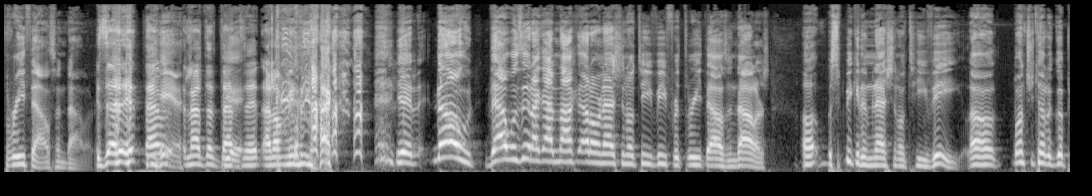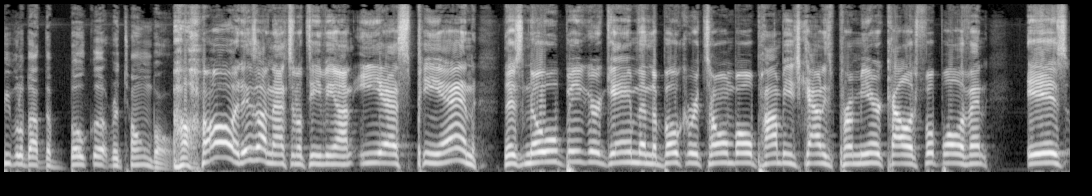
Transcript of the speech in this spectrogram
three thousand dollars. Is that it? That, Yeah. Not that that's Yeah. it. I don't mean that. yeah, no, that was it. I got knocked out on national TV for three thousand dollars. Uh, but speaking of national TV, uh, why don't you tell the good people about the Boca Raton Bowl? Oh, it is on national TV on ESPN. There's no bigger game than the Boca Raton Bowl. Palm Beach County's premier college football event is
